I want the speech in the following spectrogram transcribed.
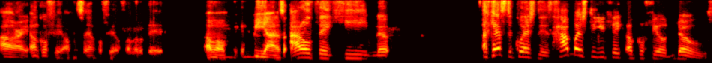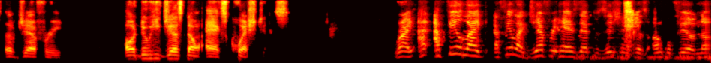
All right, Uncle Phil. I'm gonna say Uncle Phil for a little bit. I'm gonna be honest. I don't think he know. I guess the question is, how much do you think Uncle Phil knows of Jeffrey, or do he just don't ask questions? Right. I, I feel like I feel like Jeffrey has that position because Uncle Phil knows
